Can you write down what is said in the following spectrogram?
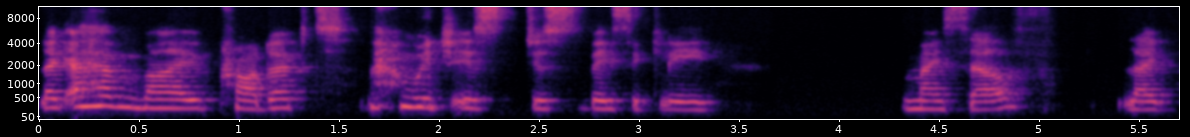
like I have my product, which is just basically myself, like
